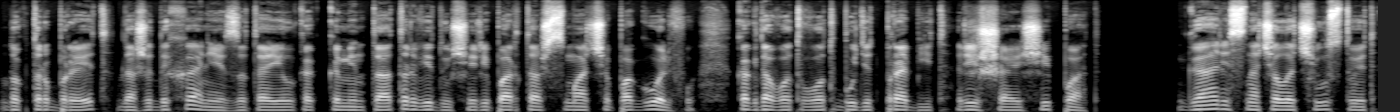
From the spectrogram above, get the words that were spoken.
Доктор Брейд даже дыхание затаил, как комментатор, ведущий репортаж с матча по гольфу, когда вот-вот будет пробит решающий пад. Гарри сначала чувствует,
